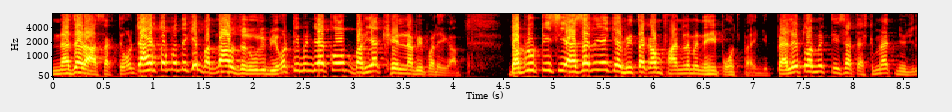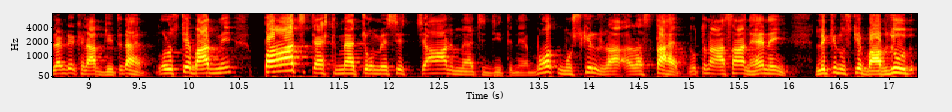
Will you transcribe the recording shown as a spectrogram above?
नज़र आ सकते हैं। और ज़ाहिर तौर पर देखिए बदलाव ज़रूरी भी है और टीम इंडिया को बढ़िया खेलना भी पड़ेगा। WTC ऐसा नहीं है कि अभी तक हम फाइनल में नहीं पहुँच पाएँगे। पहले तो हमें तीसरा टेस्ट मैच न्यूजीलैंड के खिलाफ जीतना है और उसके बाद में पाँच टेस्ट मैचों में से चार मैच जीतने हैं। बहुत मुश्किल रास्ता है, उतना आसान है नहीं। लेकिन उसके बावजूद,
